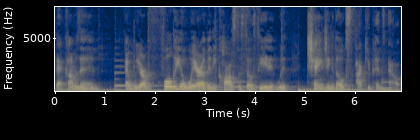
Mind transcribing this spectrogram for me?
that comes in, and we are fully aware of any costs associated with changing those occupants out.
